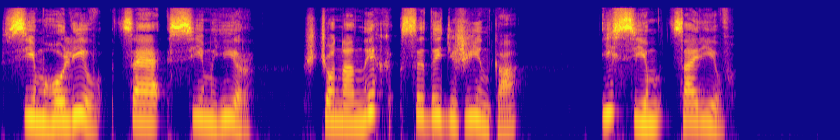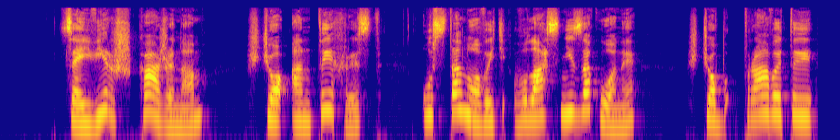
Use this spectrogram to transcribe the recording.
Сім голів це сім гір, що на них сидить жінка, і сім царів. Цей вірш каже нам, що Антихрист установить власні закони, щоб правити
